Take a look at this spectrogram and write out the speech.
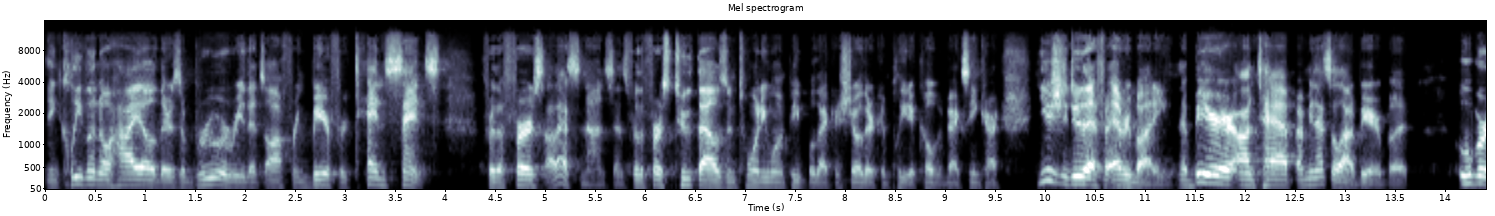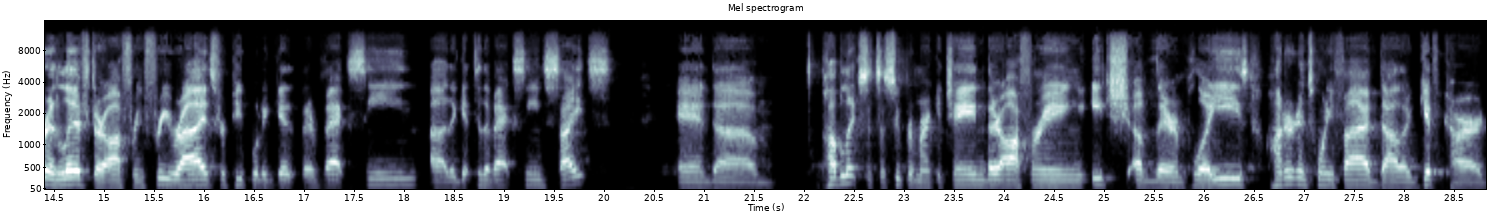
in Cleveland, Ohio, there's a brewery that's offering beer for 10 cents for the first, oh, that's nonsense, for the first 2,021 people that can show their completed COVID vaccine card. You usually do that for everybody. The beer on tap, I mean, that's a lot of beer, but Uber and Lyft are offering free rides for people to get their vaccine, uh, to get to the vaccine sites. And um, Publix, it's a supermarket chain. They're offering each of their employees $125 gift card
